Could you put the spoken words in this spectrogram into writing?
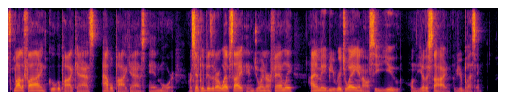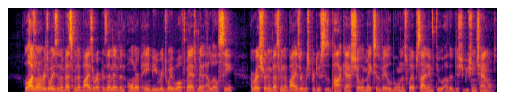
Spotify, Google Podcasts, Apple Podcasts, and more. Or simply visit our website and join our family. I am AB Ridgeway, and I'll see you on the other side of your blessing. Elijah Ridgeway is an investment advisor representative and owner of AB Ridgeway Wealth Management, LLC, a registered investment advisor which produces a podcast show and makes it available on its website and through other distribution channels.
